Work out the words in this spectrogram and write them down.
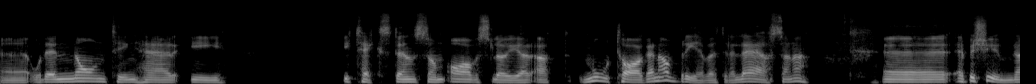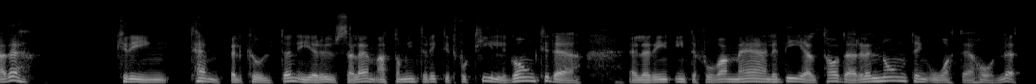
Eh, och det är någonting här i, i texten som avslöjar att mottagarna av brevet, eller läsarna, är bekymrade kring tempelkulten i Jerusalem, att de inte riktigt får tillgång till det, eller in, inte får vara med eller delta där, eller någonting åt det hållet.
